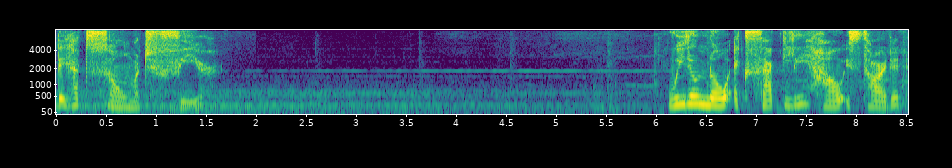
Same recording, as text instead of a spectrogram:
They had so much fear. We don't know exactly how it started,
